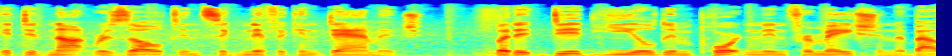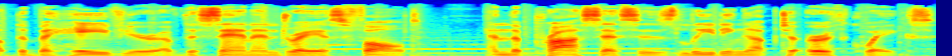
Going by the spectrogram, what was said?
It did not result in significant damage, but it did yield important information about the behavior of the San Andreas Fault and the processes leading up to earthquakes.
